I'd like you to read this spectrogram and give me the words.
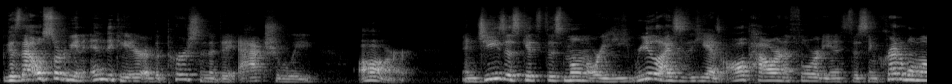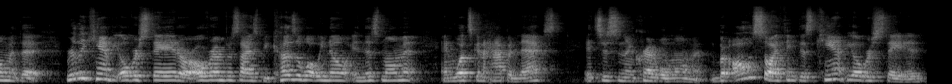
Because that will sort of be an indicator of the person that they actually are. And Jesus gets this moment where he realizes that he has all power and authority, and it's this incredible moment that really can't be overstated or overemphasized because of what we know in this moment and what's going to happen next. It's just an incredible moment. But also, I think this can't be overstated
